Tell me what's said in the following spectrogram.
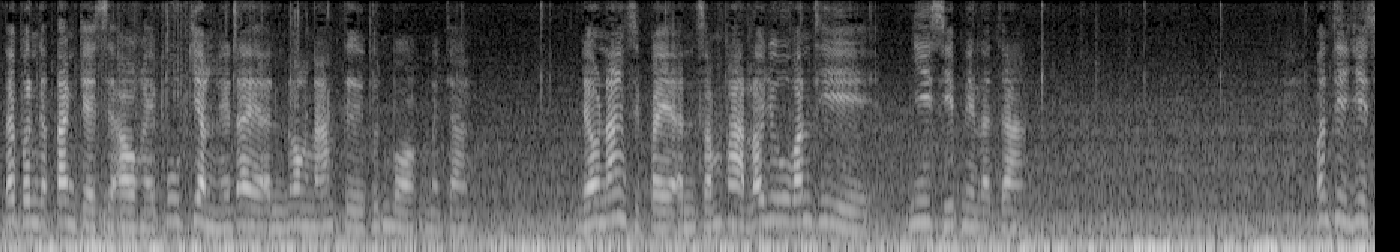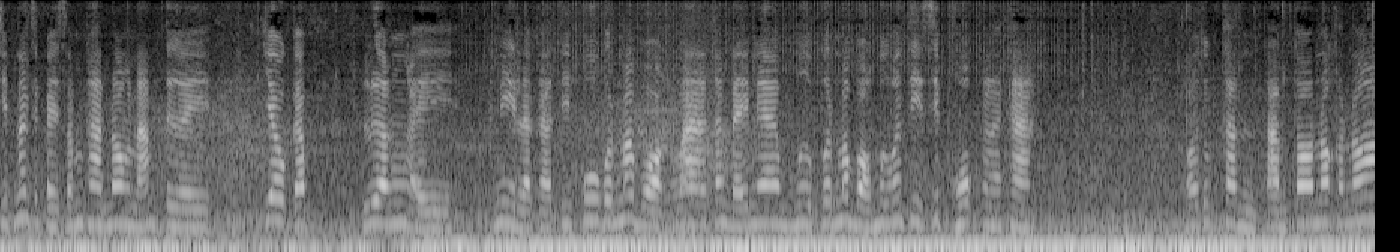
แต่เพิ่นก็ตั้งใจสิเอาให้ผู้เกี้ยงให้ได้อันน้องน้ำเตยเพิ่นบอกนะจ๊ะ เดี๋ยวนั่งสิไปอันสัมภาษณ์เราอยู่วันที่ยี่สิบนี่ละจ้ะวันที่ยี่สิบนั่งสิไปสัมภาษณ์น้องน้ำเตยเกี่ยวกับเรื่องไอ้นี่แหละค่ะ ที่ปู่เพิ่นมาบอกว่าจังใดเนี่ยมือเพิ่นมาบอกมือวันที่สิบหกนะคะขอทุกท่านตามต่อนาะค่ะเนาะ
